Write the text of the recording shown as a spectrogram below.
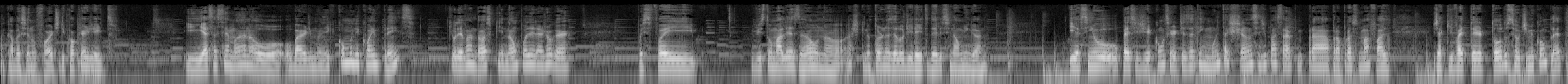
acaba sendo forte de qualquer jeito. E essa semana o, o Bayern de Munique comunicou à imprensa que o Lewandowski não poderá jogar, pois foi visto uma lesão, no, acho que no tornozelo direito dele, se não me engano. E assim o, o PSG com certeza tem muita chance de passar para a próxima fase, já que vai ter todo o seu time completo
